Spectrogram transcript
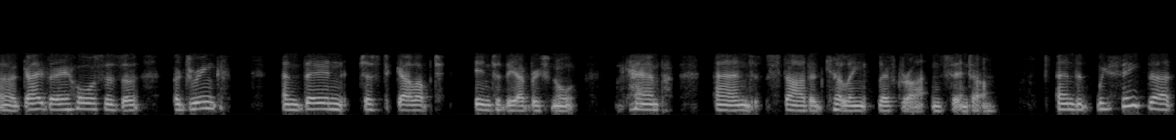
uh, gave their horses a, a drink, and then just galloped into the Aboriginal camp and started killing left, right, and centre. And we think that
